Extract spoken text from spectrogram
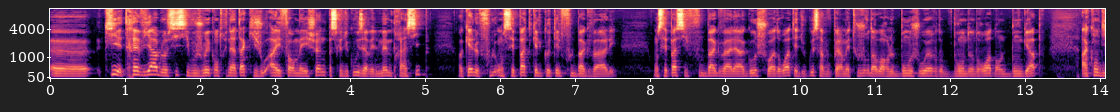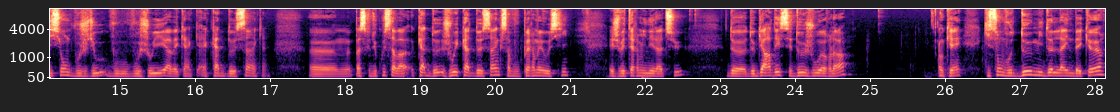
Euh, qui est très viable aussi si vous jouez contre une attaque qui joue high formation parce que du coup vous avez le même principe le full, on ne sait pas de quel côté le fullback va aller. On ne sait pas si le fullback va aller à gauche ou à droite, et du coup, ça vous permet toujours d'avoir le bon joueur de bon endroit dans le bon gap, à condition que vous, jouiez avec un, 4-2-5. Hein. Euh, parce que du coup, ça va 4 jouer 4-2-5, ça vous permet aussi, et je vais terminer là-dessus, de, garder ces deux joueurs-là, ok, qui sont vos deux middle linebackers,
